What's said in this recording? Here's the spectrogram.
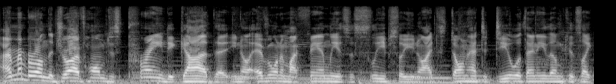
I remember on the drive home just praying to God that you know everyone in my family is asleep so you know I just don't have to deal with any of them. Because like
